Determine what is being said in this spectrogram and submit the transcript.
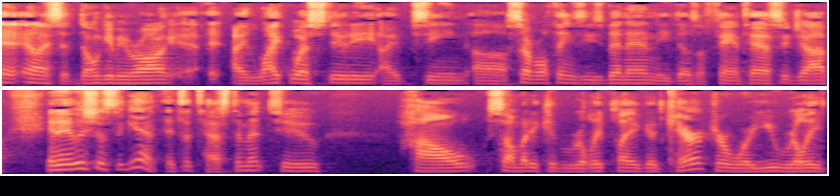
and, and I said, don't get me wrong. I, I like Wes Studi. I've seen uh, several things he's been in. He does a fantastic job. And it was just again, it's a testament to how somebody could really play a good character where you really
